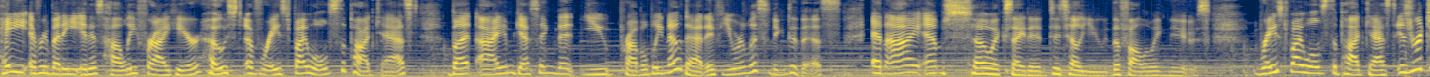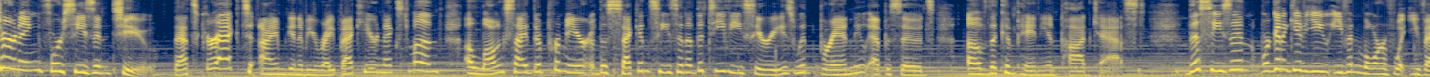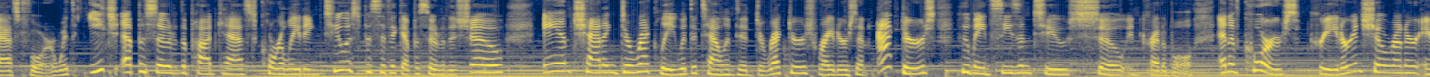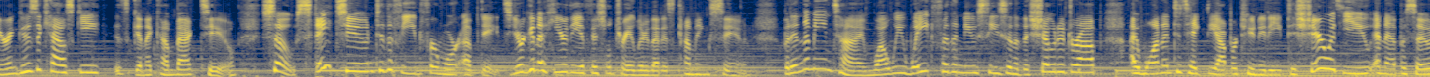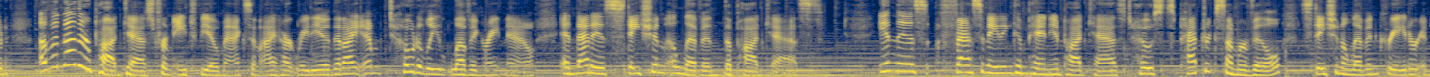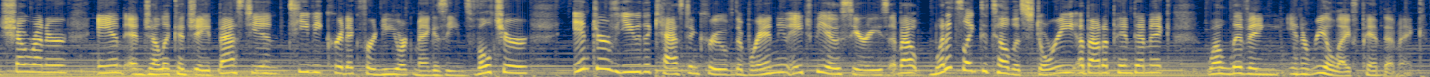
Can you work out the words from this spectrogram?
Hey, everybody, it is Holly Fry here, host of Raised by Wolves, the podcast. But I am guessing that you probably know that if you are listening to this. And I am so excited to tell you the following news. Raised by Wolves, the podcast, is returning for season two. That's correct. I am going to be right back here next month alongside the premiere of the second season of the TV series with brand new episodes of the companion podcast. This season, we're going to give you even more of what you've asked for, with each episode of the podcast correlating to a specific episode of the show and chatting directly with the talented directors, writers, and actors who made season two so incredible. And of course, creator and showrunner Aaron Guzikowski is going to come back too. So stay tuned to the feed for more updates. You're going to hear the official trailer that is coming soon. But in the meantime, while we wait for the new season of the show to drop, I wanted to take the opportunity to share with you an episode of another podcast from HBO Max and iHeartRadio that I am totally loving right now, and that is Station 11, the podcast. In this fascinating companion podcast, hosts Patrick Somerville, Station 11 creator and showrunner, and Angelica Jade Bastién, TV critic for New York Magazine's Vulture, interview the cast and crew of the brand new HBO series about what it's like to tell the story about a pandemic while living in a real life pandemic.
